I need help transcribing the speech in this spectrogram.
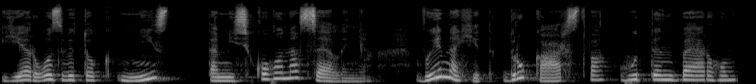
є розвиток міст та міського населення, винахід друкарства Гутенбергом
